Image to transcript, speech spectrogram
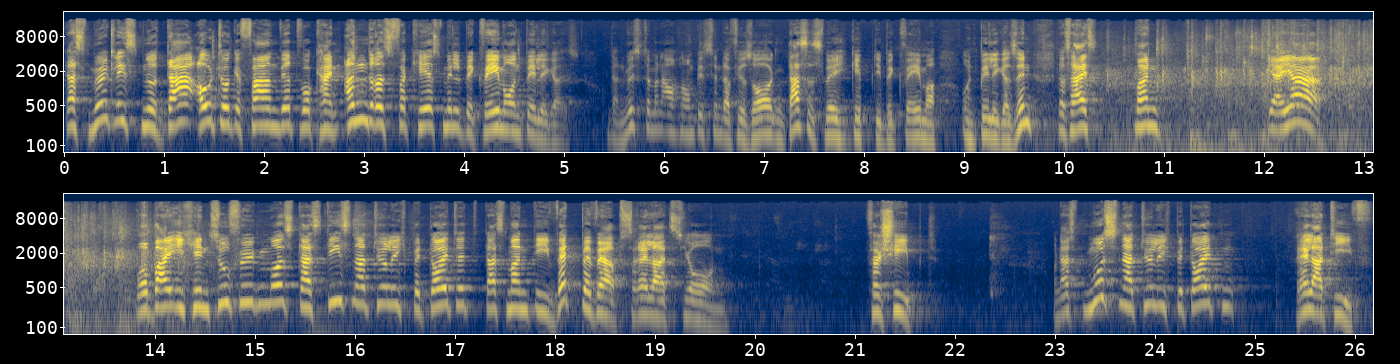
dass möglichst nur da Auto gefahren wird, wo kein anderes Verkehrsmittel bequemer und billiger ist. Und dann müsste man auch noch ein bisschen dafür sorgen, dass es welche gibt, die bequemer und billiger sind. Das heißt, man, ja, ja, wobei ich hinzufügen muss, dass dies natürlich bedeutet, dass man die Wettbewerbsrelation verschiebt. Und das muss natürlich bedeuten, relativ,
